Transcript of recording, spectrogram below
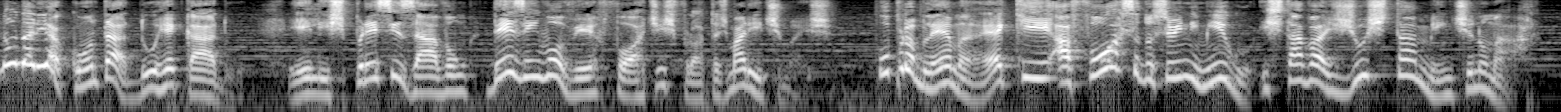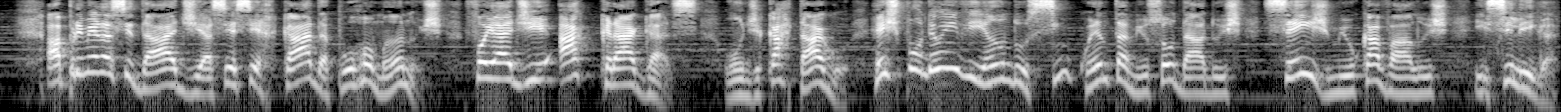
não daria conta do recado. Eles precisavam desenvolver fortes frotas marítimas. O problema é que a força do seu inimigo estava justamente no mar. A primeira cidade a ser cercada por romanos foi a de Acragas, onde Cartago respondeu enviando 50 mil soldados, 6 mil cavalos e, se liga,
